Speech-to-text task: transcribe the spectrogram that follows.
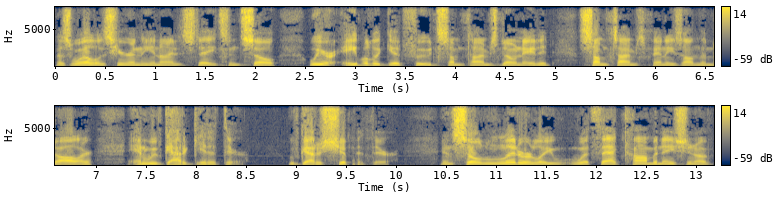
as well as here in the United States. And so we are able to get food, sometimes donated, sometimes pennies on the dollar, and we've got to get it there. We've got to ship it there. And so, literally, with that combination of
